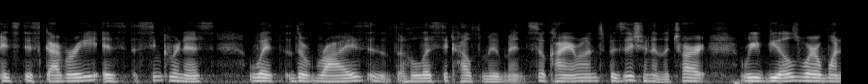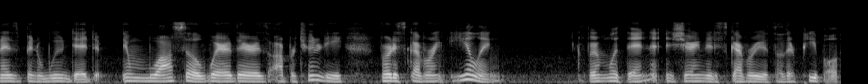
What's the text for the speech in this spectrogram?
Its discovery is synchronous with the rise in the holistic health movement. So, Chiron's position in the chart reveals where one has been wounded and also where there is opportunity for discovering healing from within and sharing the discovery with other people,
